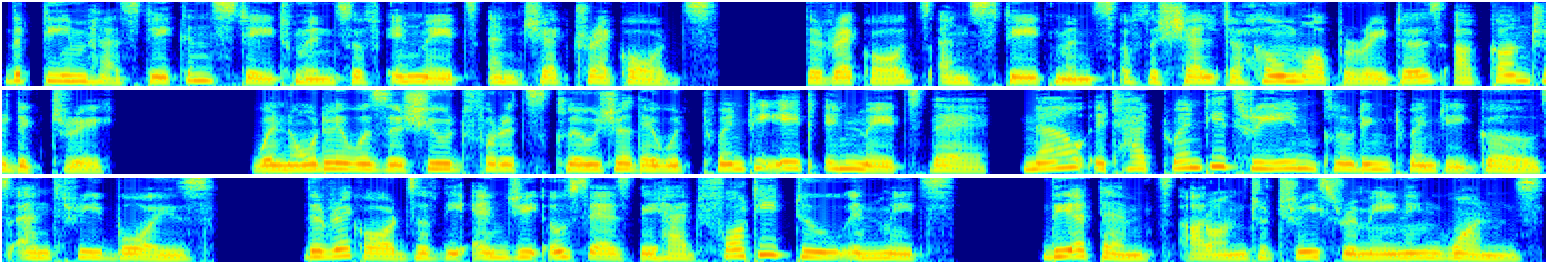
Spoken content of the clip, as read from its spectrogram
the team has taken statements of inmates and checked records. The records and statements of the shelter home operators are contradictory. When order was issued for its closure there were 28 inmates there, now it had 23 including 20 girls and 3 boys. The records of the NGO says they had 42 inmates. The attempts are on to trace remaining ones.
